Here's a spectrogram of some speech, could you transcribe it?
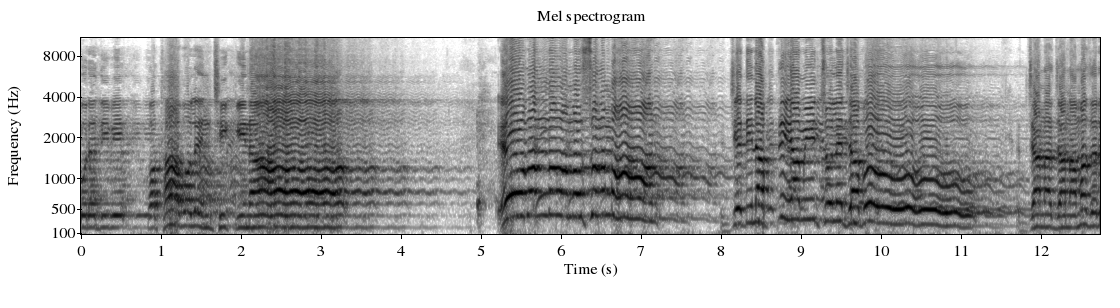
করে দিবে। কথা বলেন ঠিক কিনা? এ মুসলমান, যেদিন আপনি আমি চলে যাব জানা আমাদের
